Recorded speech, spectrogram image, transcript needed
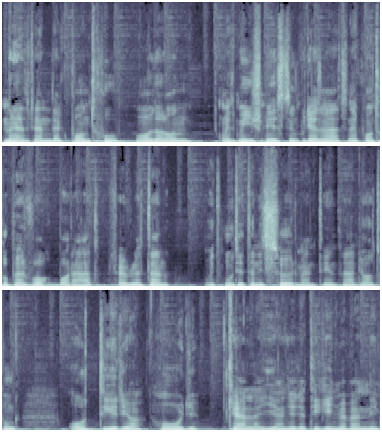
menetrendek.hu oldalon, amit mi is néztünk, ugye ez menetrendek.hu per vakbarát felületen, amit múlt héten is szőrmentén tárgyaltunk, ott írja, hogy kell-e ilyen jegyet igénybe venni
